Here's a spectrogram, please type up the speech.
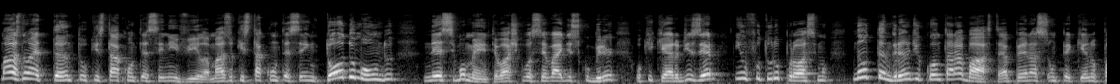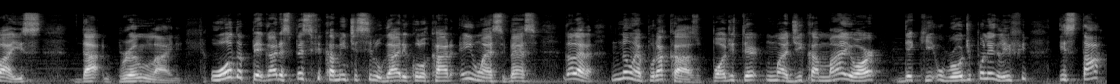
Mas não é tanto o que está acontecendo em Vila, mas o que está acontecendo em todo mundo nesse momento. Eu acho que você vai descobrir o que quero dizer em um futuro próximo, não tão grande quanto Arabasta, é apenas um pequeno país da Grand Line. O Oda pegar especificamente esse lugar e colocar em um SBS, galera, não é por acaso. Pode ter uma dica maior de que o Road Polyglyph está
